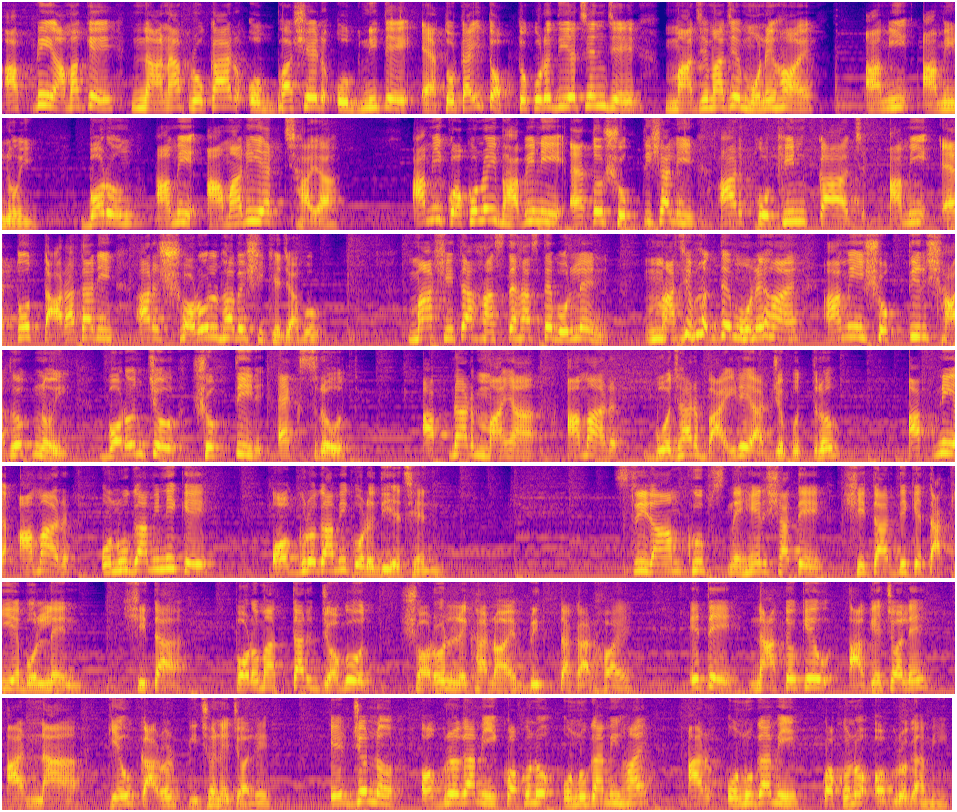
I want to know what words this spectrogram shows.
আপনি আমাকে নানা প্রকার অভ্যাসের অগ্নিতে এতটাই তপ্ত করে দিয়েছেন যে মাঝে মাঝে মনে হয় আমি আমি নই। বরং আমি আমারই এক ছায়া। আমি কখনোই ভাবিনি এত শক্তিশালী আর কঠিন কাজ। আমি এত তাড়াতাড়ি আর সরলভাবে শিখে যাব। মা সীতা হাসতে হাসতে বললেন, মাঝে মধ্যে মনে হয় আমি শক্তির সাধক নই, বরঞ্চ শক্তির এক স্রোত। আপনার মায়া আমার বোঝার বাইরে, আর্যপুত্র। আপনি আমার অনুগামিনীকে অগ্রগামী করে দিয়েছেন। শ্রীরাম খুব স্নেহের সাথে সীতার দিকে তাকিয়ে বললেন, সীতা, পরমাত্মার জগৎ সরল রেখা নয়, বৃত্তাকার হয়। এতে না তো কেউ আগে চলে, আর না কেউ কারোর পিছনে চলে। এর জন্য অগ্রগামী কখনো অনুগামী হয়, আর অনুগামী কখনো অগ্রগামী।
